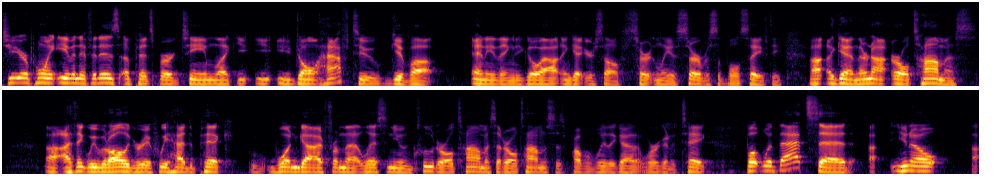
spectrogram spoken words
to your point, even if it is a Pittsburgh team, like you, you, you don't have to give up anything to go out and get yourself certainly a serviceable safety. Uh, again, they're not Earl Thomas. Uh, I think we would all agree if we had to pick one guy from that list and you include Earl Thomas, that Earl Thomas is probably the guy that we're going to take. But with that said, uh, you know, uh,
